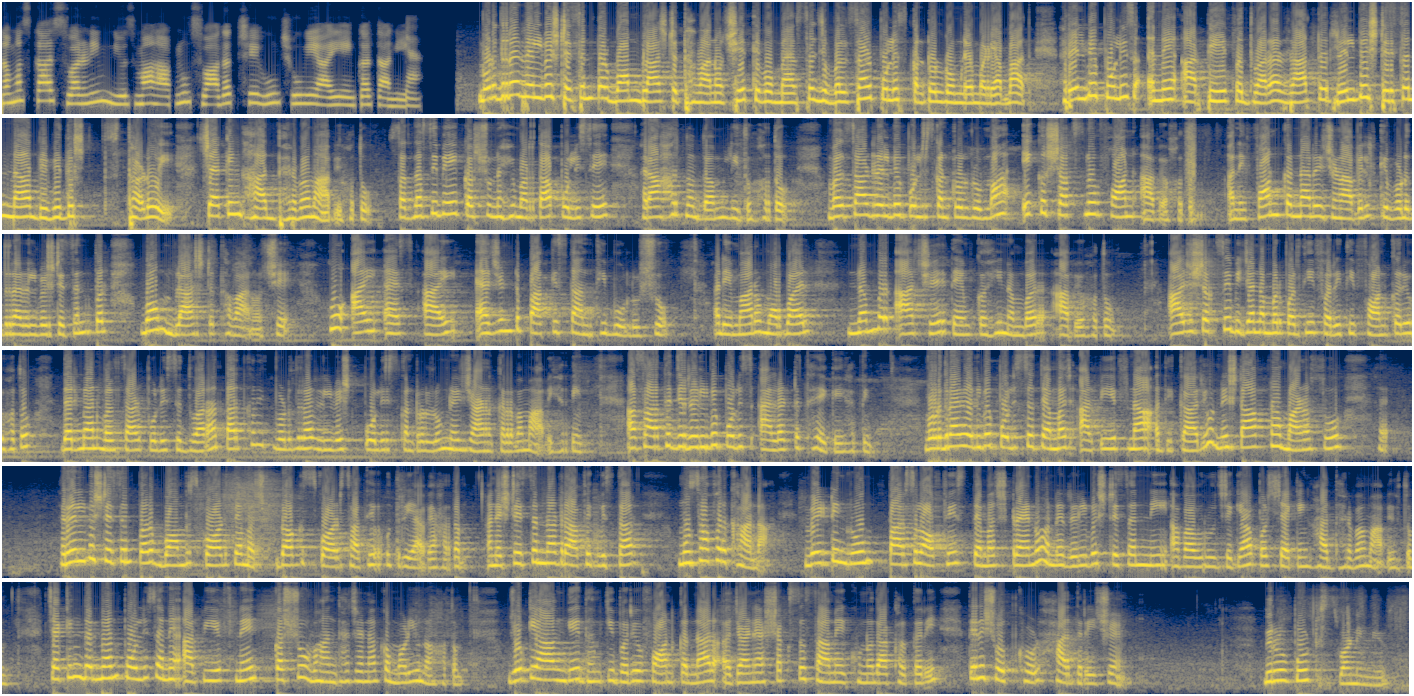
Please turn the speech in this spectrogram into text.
નમસ્કાર સ્વર્ણિમ ન્યૂઝમાં આપનું સ્વાગત છે. હું છું AI anchor Tania Vadodara railway station પર બોમ્બ બ્લાસ્ટ થવાનો છે તેવો મેસેજ વલસાડ પોલીસ કંટ્રોલ રૂમને મળ્યા બાદ રેલવે પોલીસ અને આરપીએફ દ્વારા રાત રેલવે સ્ટેશનના વિવિધ સ્થળોએ ચેકિંગ હાથ ધરવામાં આવ્યું હતું. સદનસીબે કશું નહીં મળતા પોલીસે રાહતનો દમ લીધો હતો. વલસાડ રેલવે પોલીસ કંટ્રોલ રૂમમાં એક શખ્સનો ફોન આવ્યો હતો. અને ફોન કરનારે જણાવેલ કે વડોદરા રેલવે સ્ટેશન પર બોમ્બ બ્લાસ્ટ થવાનો છે. હું આઈએસઆઈ એજન્ટ પાકિસ્તાનથી બોલું છું અને મારો મોબાઈલ નંબર આ છે તેમ કહી નંબર આવ્યો હતો. આ જ શખ્સે બીજા નંબર પરથી ફરીથી ફોન કર્યો હતો. દરમિયાન વલસાડ પોલીસ દ્વારા તાત્કાલિક વડોદરા રેલવે પોલીસ કંટ્રોલ રૂમને જાણ કરવામાં આવી હતી. આ સાથે જ રેલવે પોલીસ એલર્ટ થઈ ગઈ હતી. વડોદરા રેલવે પોલીસ તેમજ આરપીએફના અધિકારીઓ અને સ્ટાફના માણસો રેલવે સ્ટેશન પર બોમ્બ સ્ક્વોડ તેમજ ડોગ સ્ક્વોડ સાથે ઉતરી આવ્યા હતા અને સ્ટેશનના ટ્રાફિક વિસ્તાર મુસાફરખાના, વેઇટિંગ રૂમ, પાર્સલ ઓફિસ તેમજ ટ્રેનો અને રેલવે સ્ટેશનની અવાવરૂ જગ્યા પર ચેકિંગ હાથ ધરવામાં આવ્યું હતું. ચેકિંગ દરમિયાન પોલીસ અને આરપીએફને કશું વાંધાજનક મળ્યું ન હતું. જોકે આ અંગે ધમકીભર્યો ફોન કરનાર અજાણ્યા શખ્સ સામે ગુનો દાખલ કરી તેની શોધખોળ હાથ ધરી છે. Bureau report Swani news.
